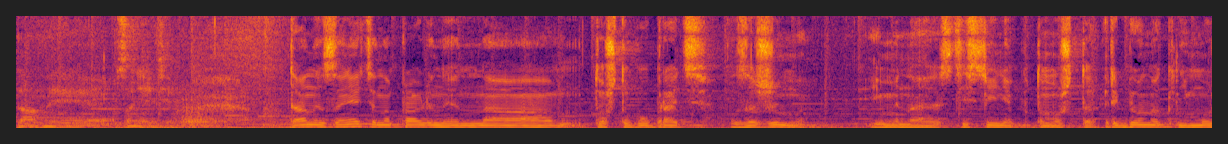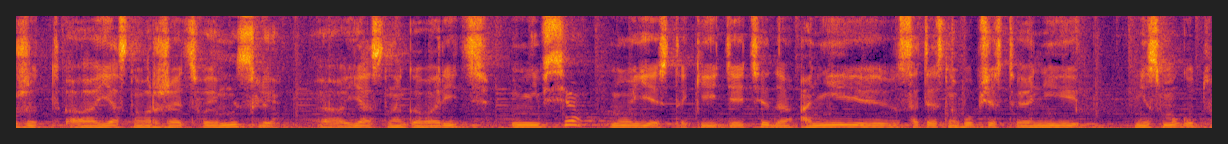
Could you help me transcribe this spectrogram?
данные занятия? Данные занятия направлены на то, чтобы убрать зажимы именно стеснение, потому что ребенок не может э, ясно выражать свои мысли, э, ясно говорить. Не все, но есть такие дети, да. Они, соответственно, в обществе они не смогут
